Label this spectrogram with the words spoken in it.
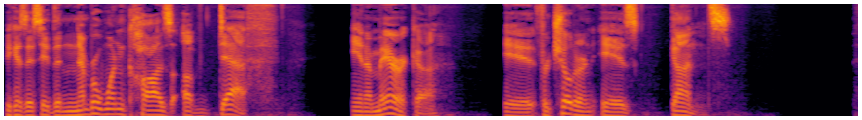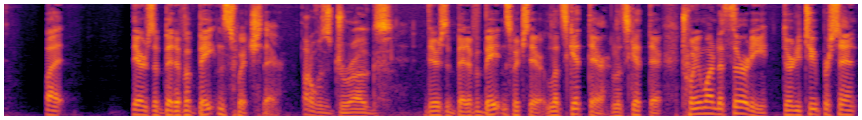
because they say the number one cause of death in America is, for children is guns but there's a bit of a bait and switch there. I thought it was drugs. There's a bit of a bait and switch there. Let's get there. Let's get there. 21 to 30, 32%,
